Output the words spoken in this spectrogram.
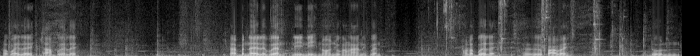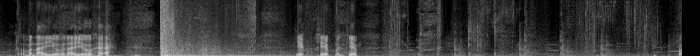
เราไปเลยตามเพื่อนเลยใต้บันไดเลยเพื่อน นี่นี่นอนอยู่ข้างล่างนี่เพื่อน เอาระเบิดเลย เออปาไป โดนบันไดอยู่บันไดอยู่ เจ็บเจ็บมันเจ็บ ก็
